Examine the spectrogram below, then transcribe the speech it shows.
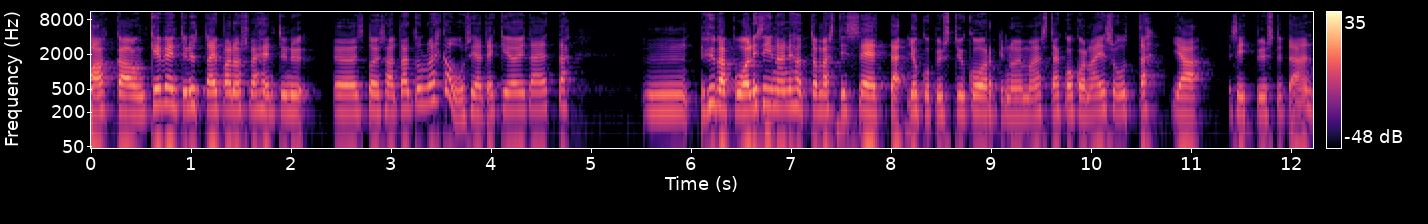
taakka on keventynyt tai panos vähentynyt toisaalta on tullut ehkä uusia tekijöitä, että mm, hyvä puoli siinä on ehdottomasti se, että joku pystyy koordinoimaan sitä kokonaisuutta ja sitten pystytään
